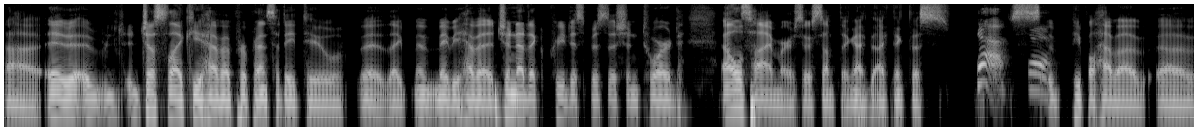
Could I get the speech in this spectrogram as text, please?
uh it, just like you have a propensity to uh, like maybe have a genetic predisposition toward alzheimer's or something i, I think this yeah, yeah, yeah. people have a, a,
